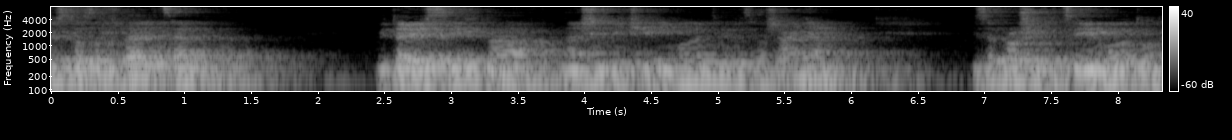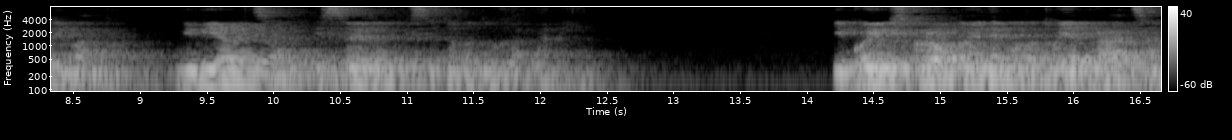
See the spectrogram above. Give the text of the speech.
Христос рождається. Вітаю всіх на нашій вечірній молитві розважання і запрошую до цієї молитовної варти. В ім'я Отця і Сина, і Святого Духа. Амінь. Якою скромною не була твоя праця,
